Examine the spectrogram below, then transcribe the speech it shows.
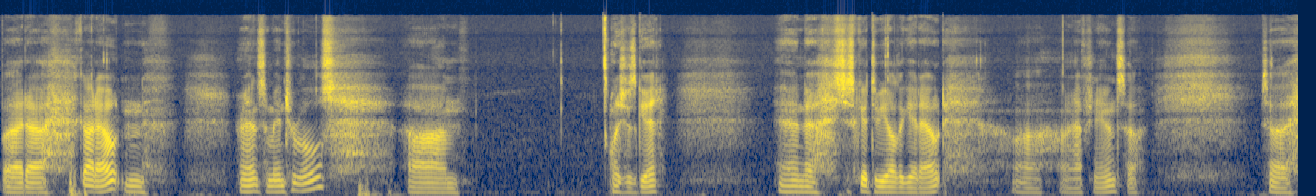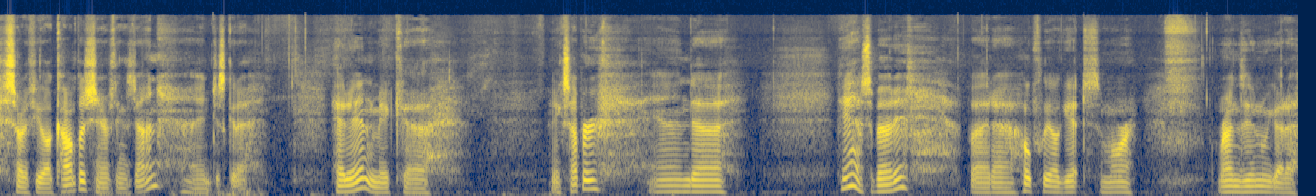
But uh, got out and ran some intervals, um, which is good. And uh, it's just good to be able to get out uh, on an afternoon. So, so I sort of feel accomplished and everything's done. I'm just gonna head in and make uh, make supper, and uh, yeah, that's about it. But uh, hopefully I'll get some more runs in. We got a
